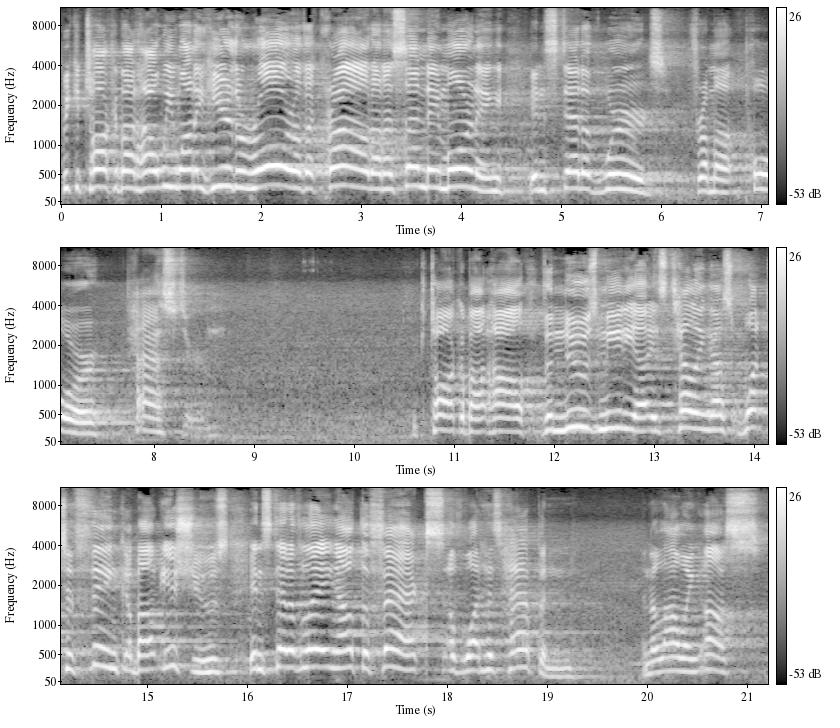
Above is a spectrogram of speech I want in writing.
We could talk about how we want to hear the roar of a crowd on a Sunday morning instead of words from a poor pastor. We could talk about how the news media is telling us what to think about issues instead of laying out the facts of what has happened and allowing us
